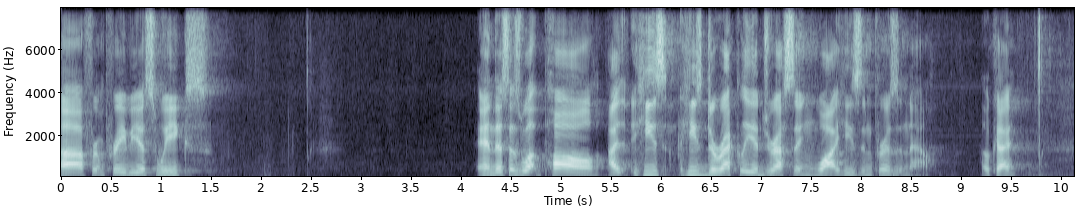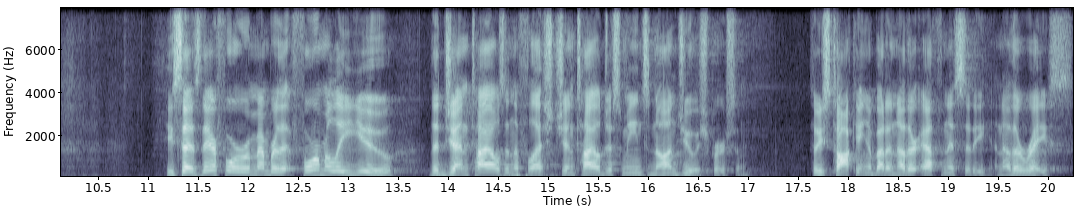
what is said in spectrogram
uh, from previous weeks. And this is what Paul, I, he's, he's directly addressing why he's in prison now. Okay? He says, Therefore, remember that formerly you, the Gentiles in the flesh, Gentile just means non Jewish person. So he's talking about another ethnicity, another race.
